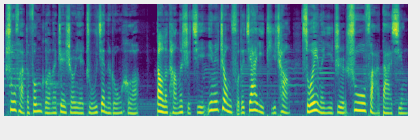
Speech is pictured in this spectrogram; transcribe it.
书法的风格呢这时候也逐渐的融合。到了唐的时期，因为政府的加以提倡，所以呢以致书法大兴，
